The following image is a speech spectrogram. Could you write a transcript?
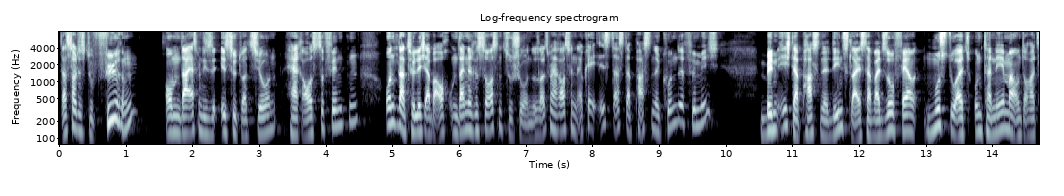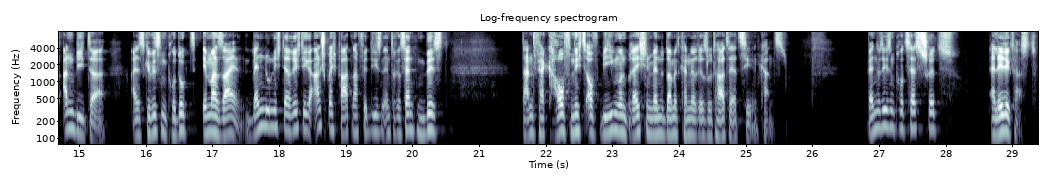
Das solltest du führen, um da erstmal diese Ist-Situation herauszufinden und natürlich aber auch, um deine Ressourcen zu schonen. Du sollst mal herausfinden, okay, ist das der passende Kunde für mich? Bin ich der passende Dienstleister? Weil so fair musst du als Unternehmer und auch als Anbieter eines gewissen Produkts immer sein. Wenn du nicht der richtige Ansprechpartner für diesen Interessenten bist, dann verkauf nichts auf Biegen und Brechen, wenn du damit keine Resultate erzielen kannst. Wenn du diesen Prozessschritt erledigt hast,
